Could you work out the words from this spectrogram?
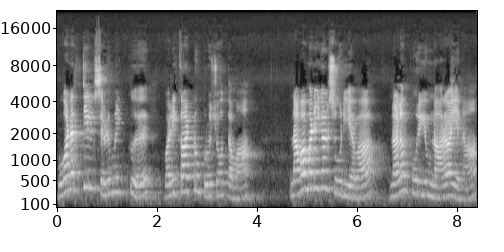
புவனத்தில் செழுமைக்கு வழிகாட்டும் புருஷோத்தமா. நவமணிகள் சூடியவா? நலம் புரியும் நாராயணா?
